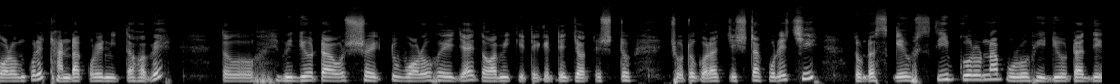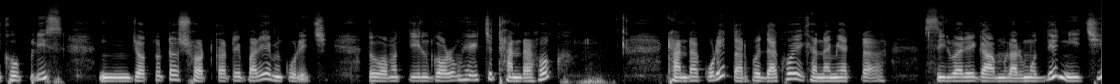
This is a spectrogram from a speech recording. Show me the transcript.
গরম করে ঠান্ডা করে নিতে হবে। তো ভিডিওটা অবশ্য একটু বড় হয়ে যায়, তো আমি কেটে কেটে যথেষ্ট ছোট করার চেষ্টা করেছি। তোমরা কেউ স্কিপ করো না, পুরো ভিডিওটা দেখো প্লিজ। যতটা শর্টকাটে পারি আমি করেছি। তো আমার তেল গরম হয়ে গেছে, ঠান্ডা হোক। ঠান্ডা করে তারপর দেখো, এখানে আমি একটা সিলভারের গামলার মধ্যে নিয়েছি।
